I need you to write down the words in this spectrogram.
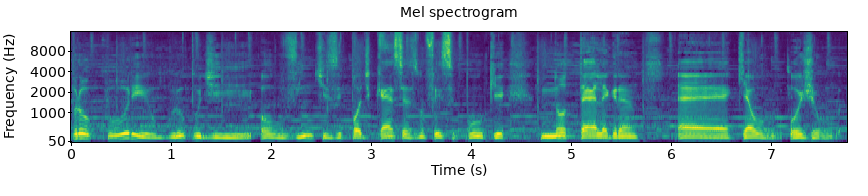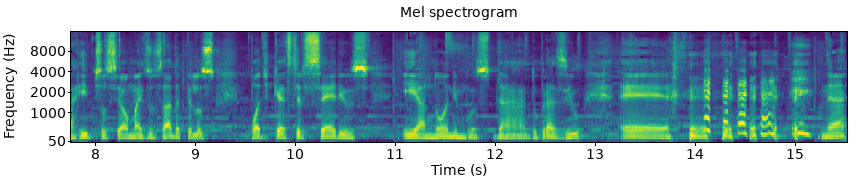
procure o grupo de ouvintes e podcasters no Facebook, no Telegram, é, que é o- hoje a rede social mais usada pelos podcasters sérios e anônimos da, do Brasil, é, né?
